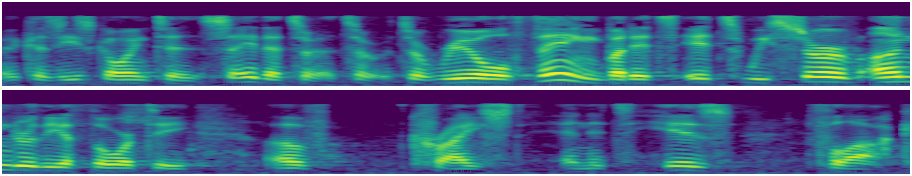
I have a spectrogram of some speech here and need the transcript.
because he's going to say that's a, it's, a, it's a real thing, but it's, it's we serve under the authority of Christ, and it's his flock.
